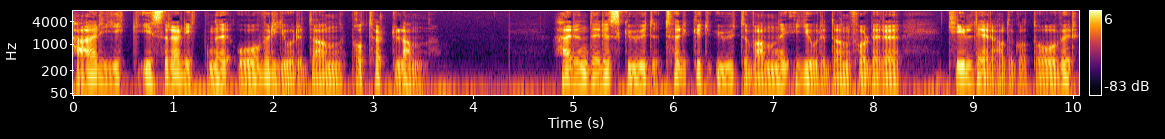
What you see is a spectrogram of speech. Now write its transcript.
Her gikk israelittene over Jordan på tørt land. Herren deres Gud tørket ut vannet i Jordan for dere til dere hadde gått over,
